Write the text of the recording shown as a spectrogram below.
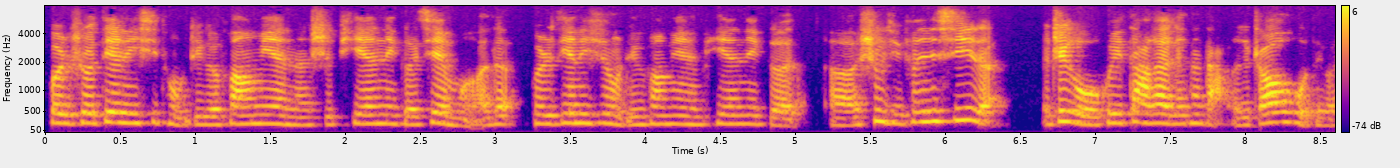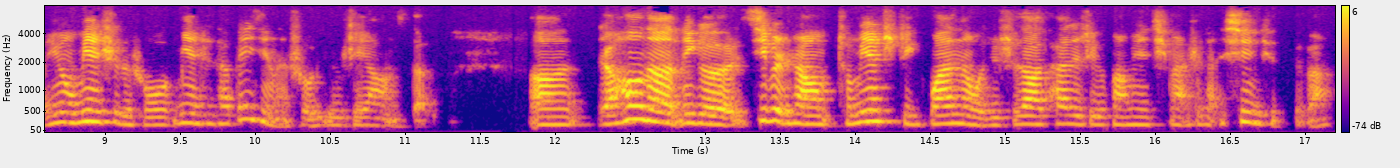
或者说电力系统这个方面呢是偏那个建模的，或者电力系统这个方面偏那个呃数据分析的。这个我会大概跟他打了个招呼，对吧？因为我面试的时候，面试他背景的时候就是这样子的，嗯，然后呢，那个基本上从面试这一关呢，我就知道他的这个方面起码是感兴趣的，对吧？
